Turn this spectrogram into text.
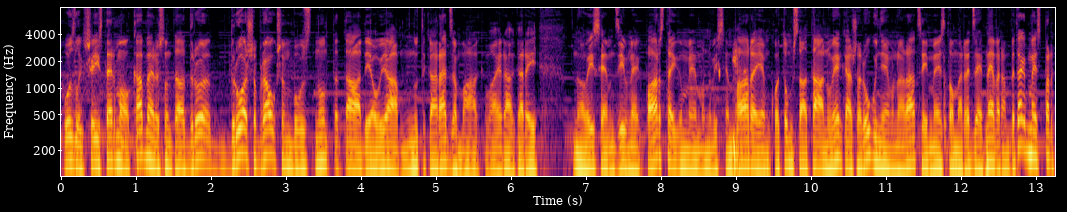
uzlikt šīs termokameras, un tā dro, droša braukšana būs nu, tāda jau jā, nu, tā redzamāka vairāk arī no visiem dzīvnieku pārsteigumiem un visiem pārējiem, ko tumsā tā nu vienkārši ar uguņiem un ar acīm mēs tomēr redzēt nevaram. Bet tagad mēs par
